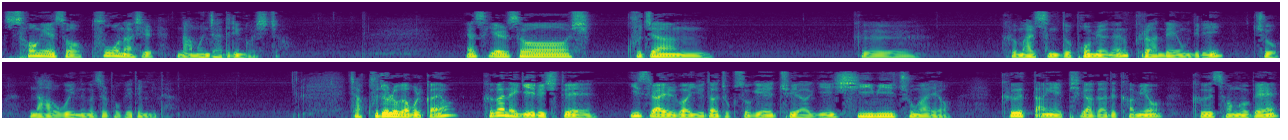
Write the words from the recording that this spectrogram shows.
성에서 구원하실 남은 자들인 것이죠. 에스겔서 19장 그, 그 말씀도 보면은 그러한 내용들이 쭉 나오고 있는 것을 보게 됩니다. 자, 구절로 가볼까요? 그가 내게 이르시되 이스라엘과 유다 족속의 죄악이 심히 중하여 그 땅에 피가 가득하며 그 성읍에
